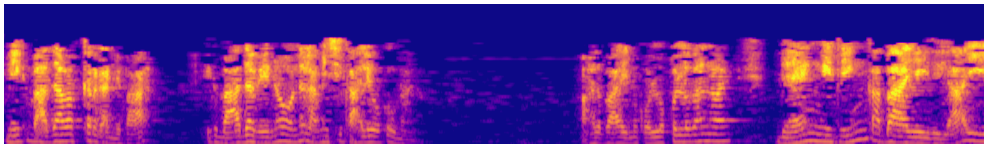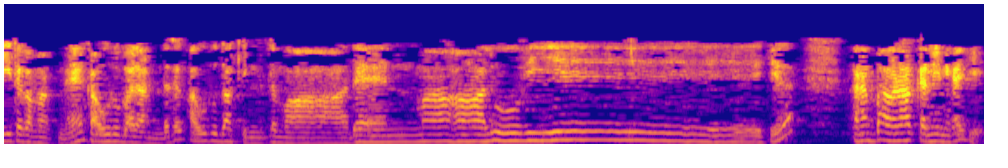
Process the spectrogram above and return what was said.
මේක බාධාවක් කරගන්න එපා. ඒක බාධා වෙන ඕන ළමිසි කාලේ ඔක උනනවා. අහල පායින් කොල්ල කොල්ල ගන්නවානේ. දැන් ඉතින් කබායේ ඉරිලා ඊට කමක් නැහැ. කවුරු බලන්නද කවුරු දකින්නද මා දැන් මහලු වියේ කියලා අනම් භාවනාවක් කරන එකයි තියෙන්නේ.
